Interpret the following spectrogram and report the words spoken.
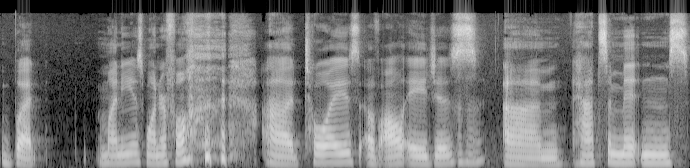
but money is wonderful. uh, toys of all ages, mm-hmm. um, hats and mittens,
